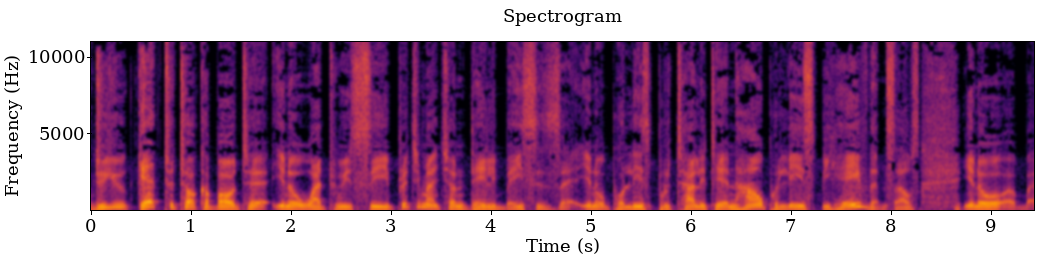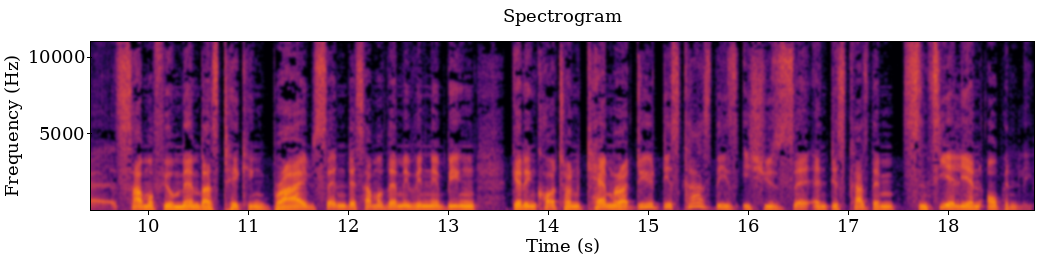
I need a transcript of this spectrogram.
do you get to talk about uh, you know what we see pretty much on daily basis, uh, you know, police brutality and how police behave themselves, you know, uh, some of your members taking bribes and uh, some of them even uh, being getting caught on camera. Do you discuss these issues and discuss them sincerely and openly?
